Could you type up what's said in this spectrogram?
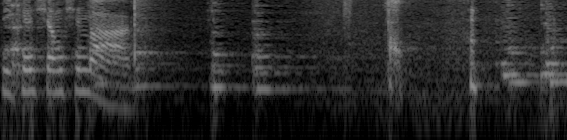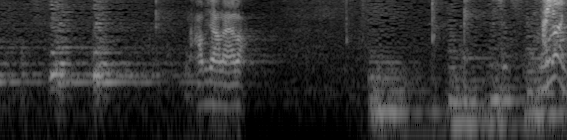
那天相亲吧，走，拿不下来了。真服了你！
